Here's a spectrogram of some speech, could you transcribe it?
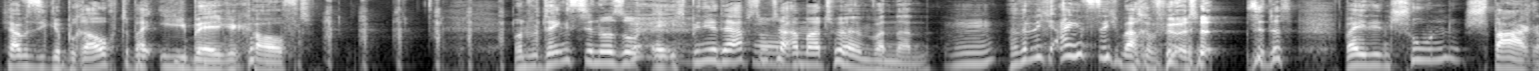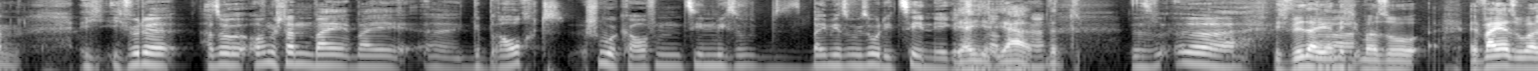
Ich habe sie gebraucht bei Ebay gekauft. Und du denkst dir nur so, ey, ich bin hier der absolute Ja. Amateur im Wandern. Mhm. Wenn ich eins nicht machen würde, sind das bei den Schuhen sparen. Ich, ich würde, also offen gestanden, bei, bei äh, gebraucht Schuhe kaufen, ziehen mich so bei mir sowieso die Zehennägel Ja, ja, zusammen. ja. ne? Das, äh, Ich will da ja Aber- nicht immer so. Es war ja sogar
